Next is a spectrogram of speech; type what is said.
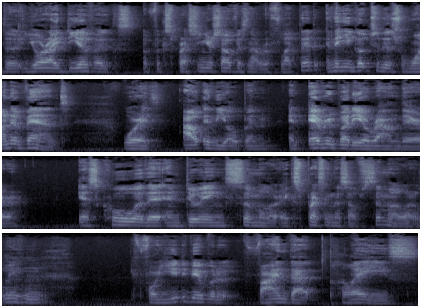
the your idea of ex, of expressing yourself is not reflected, and then you go to this one event where it's out in the open and everybody around there is cool with it and doing similar expressing themselves similarly. Mm-hmm. for you to be able to find that place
